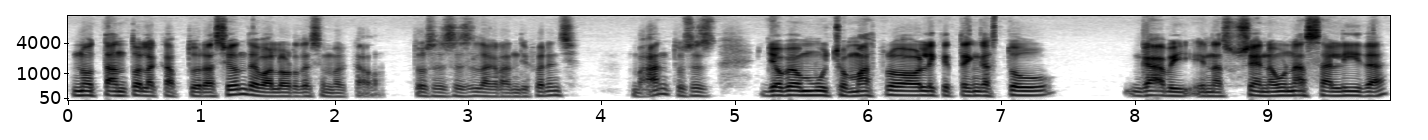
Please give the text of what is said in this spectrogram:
no tanto la capturación de valor de ese mercado. Entonces esa es la gran diferencia. ¿va? Entonces yo veo mucho más probable que tengas tú, Gaby, en Azucena una salida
